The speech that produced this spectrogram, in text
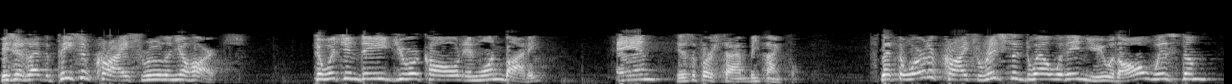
He says, Let the peace of Christ rule in your hearts to which indeed you are called in one body, and, here's the first time, be thankful. Let the word of Christ richly dwell within you with all wisdom,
